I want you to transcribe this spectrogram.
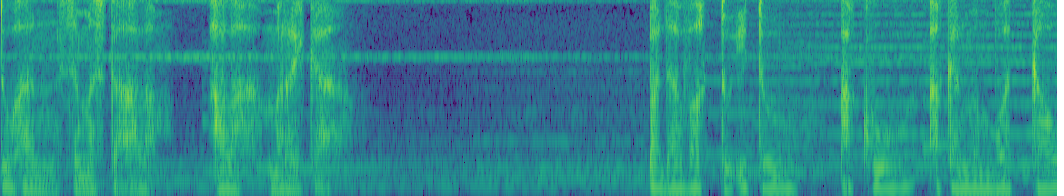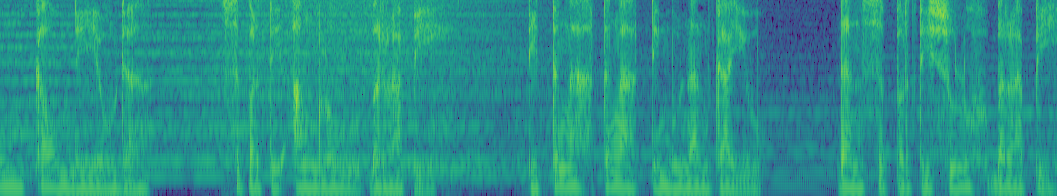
Tuhan semesta alam, Allah mereka. Pada waktu itu, aku akan membuat kaum-kaum di Yehuda seperti anglo berapi di tengah-tengah timbunan kayu dan seperti suluh berapi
